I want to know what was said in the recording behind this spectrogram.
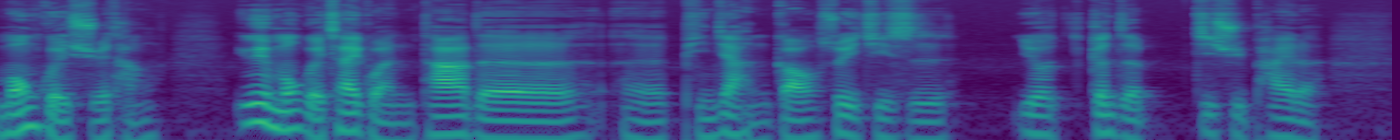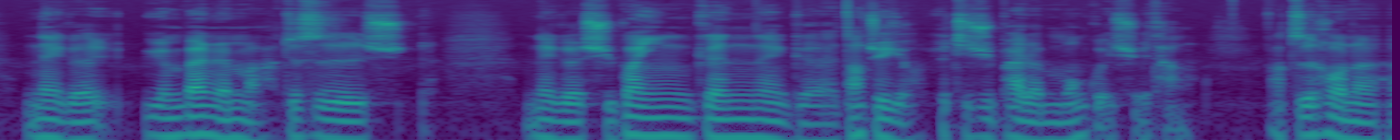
猛鬼学堂》？因为《猛鬼差馆》它的呃评价很高，所以其实又跟着继续拍了。那个原班人马就是许那个许冠英跟那个张学友又继续拍了《猛鬼学堂》，那之后呢，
